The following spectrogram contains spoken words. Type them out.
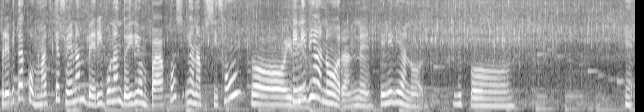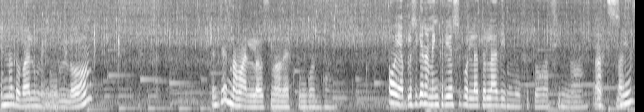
Πρέπει τα κομμάτια σου έναν περίπου να είναι το ίδιο πάχος για να ψηθούν Το ίδιο. την ίδια ώρα. Ναι, την ίδια ώρα. Λοιπόν. Ε, να το βάλουμε νουλό. Δεν να μαλλώσουν να έρθουν κοντά. Όχι, απλώς για να μην κρυώσει πολλά το λάδι μου που το αφήνω. Α, Έτσι. εντάξει.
